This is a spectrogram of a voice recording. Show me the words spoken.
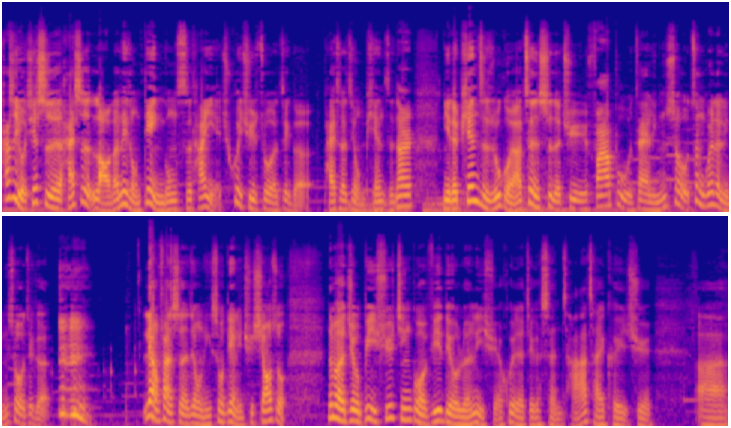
它是有些是还是老的那种电影公司，它也会去做这个拍摄这种片子。当然，你的片子如果要正式的去发布在零售正规的零售这个 量贩式的这种零售店里去销售，那么就必须经过 Video 伦理学会的这个审查才可以去啊。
